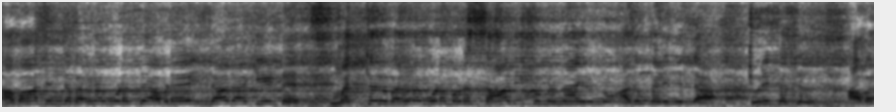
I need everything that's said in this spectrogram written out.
ഹമാസിന്റെ ഭരണകൂടത്തെ അവിടെ ഇല്ലാതാക്കിയിട്ട് മറ്റൊരു ഭരണകൂടം അവിടെ സ്ഥാപിക്കുമെന്നായിരുന്നു. അതും കഴിഞ്ഞില്ല. ചുരുക്കത്തിൽ അവർ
